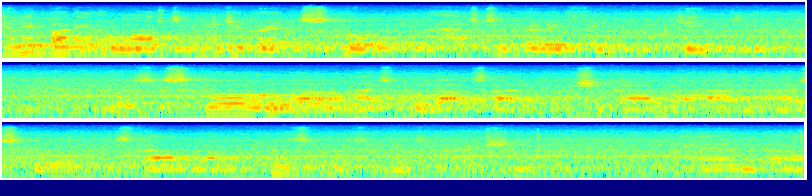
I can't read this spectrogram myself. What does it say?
anybody who wants to integrate a school has to really think deeply. A school, uh, high school outside of Chicago, Highland High School, that was founded on the principles of integration. And uh,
